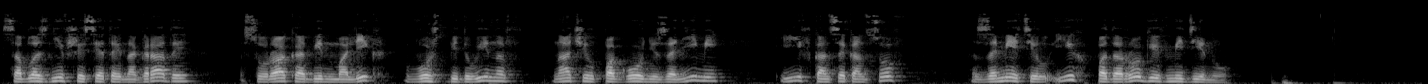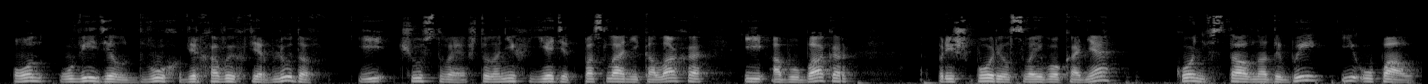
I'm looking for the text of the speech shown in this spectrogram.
Соблазнившись этой наградой, Сурака бин Малик, вождь бедуинов, начал погоню за ними и, в конце концов, заметил их по дороге в Медину он увидел двух верховых верблюдов и, чувствуя, что на них едет посланник Аллаха и Абу-Бакр, пришпорил своего коня, конь встал на дыбы и упал,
